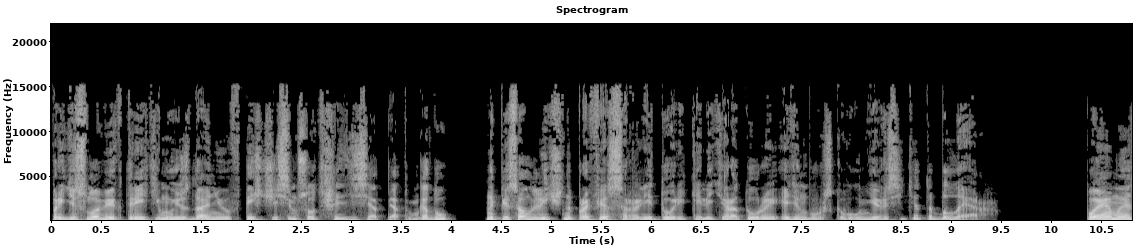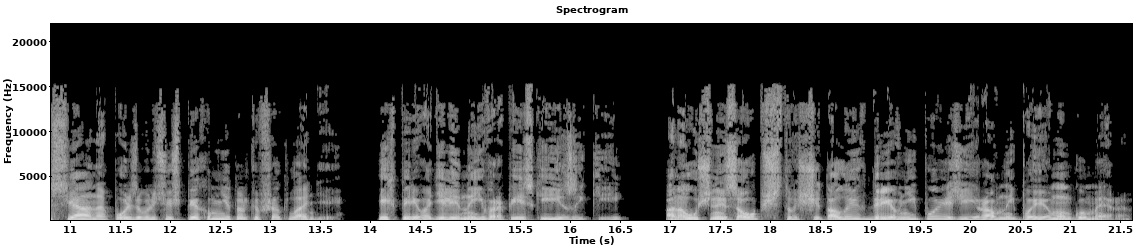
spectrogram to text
Предисловие к третьему изданию в 1765 году написал лично профессор риторики и литературы Эдинбургского университета Блэр. Поэмы Оссиана пользовались успехом не только в Шотландии. Их переводили на европейские языки, а научное сообщество считало их древней поэзией, равной поэмам Гомера.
